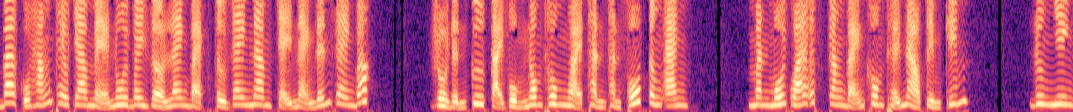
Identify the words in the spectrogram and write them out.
ba của hắn theo cha mẹ nuôi bây giờ lan bạc từ Giang Nam chạy nạn đến Giang Bắc. Rồi định cư tại vùng nông thôn ngoại thành thành phố Tân An. Manh mối quá ít căn bản không thể nào tìm kiếm. Đương nhiên,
